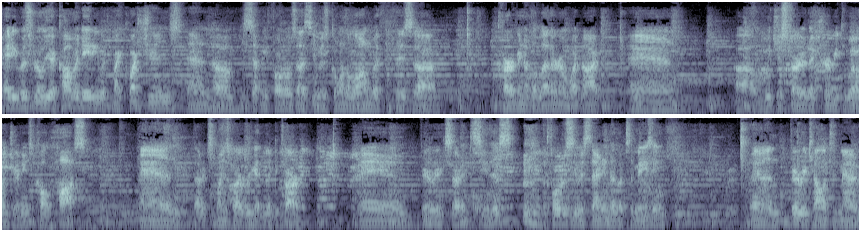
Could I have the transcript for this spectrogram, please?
Eddie was really accommodating with my questions, and um, he sent me photos as he was going along with his. Uh, carving of the leather and whatnot. And um, we just started a tribute to Waylon Jennings called Hoss. And that explains why we're getting the guitar. And very excited to see this. the photos he was sending, that looks amazing. And very talented man.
